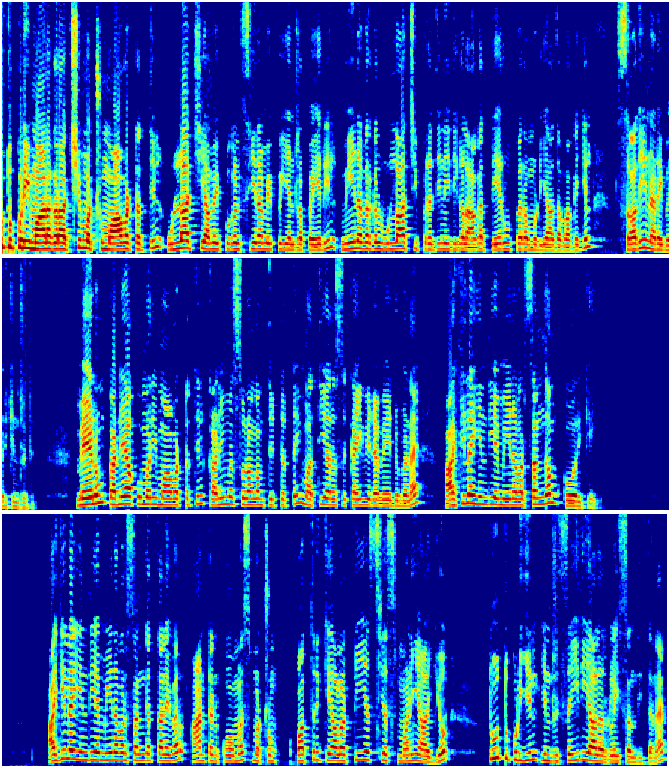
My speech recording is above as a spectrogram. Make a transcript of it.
தூத்துக்குடி மாநகராட்சி மற்றும் மாவட்டத்தில் உள்ளாட்சி அமைப்புகள் சீரமைப்பு என்ற பெயரில் மீனவர்கள் உள்ளாட்சி பிரதிநிதிகளாக தேர்வு பெற முடியாத வகையில் சதி நடைபெறுகின்றது. மேலும் கன்னியாகுமரி மாவட்டத்தில் கனிம சுரங்கம் திட்டத்தை மத்திய அரசு கைவிட வேண்டுமென அகில இந்திய மீனவர் சங்கம் கோரிக்கை. அகில இந்திய மீனவர் சங்க தலைவர் ஆண்டன் கோமஸ் மற்றும் பத்திரிகையாளர் டிஎஸ்எஸ் மணி ஆகியோர் தூத்துக்குடியில் இன்று செய்தியாளர்களை சந்தித்தனர்.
